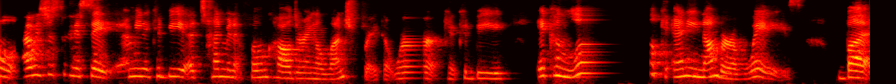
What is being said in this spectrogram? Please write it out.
Oh, I was just going to say, I mean, it could be a 10 minute phone call during a lunch break at work. It could be, it can look, look any number of ways. But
